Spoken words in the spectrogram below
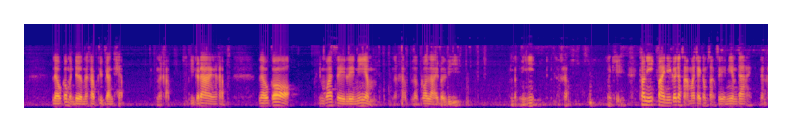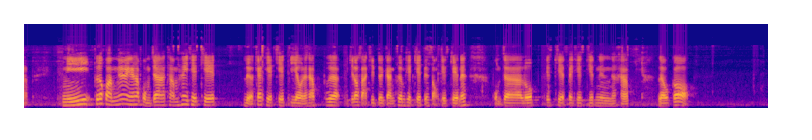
แล้วก็เหมือนเดิมนะครับ คือการแท็บนะครับทีก็ได้นะครับ แล้วก็พิมพ์ว่า Selenium นะครับ แล้วก็ library แบบนี้นะครับ โอเค เท่านี้ไฟล์นี้ก็จะสามารถใช้คำสั่ง Selenium ได้นะครับ นี้เพื่อความง่ายนะครับ ผมจะทำให้ test case หลือแค่ test case เดียวนะครับ เพื่อเมื่อกี้เราสาธิตโดยการเพิ่ม test case เป็น2 test case นะ ผมจะลบ test case ไป test case หนึ่งนะครับ แล้วก็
